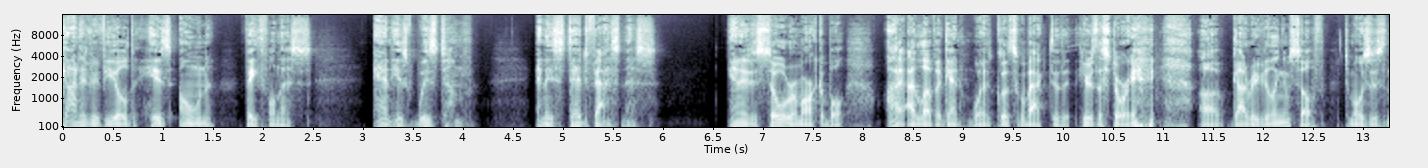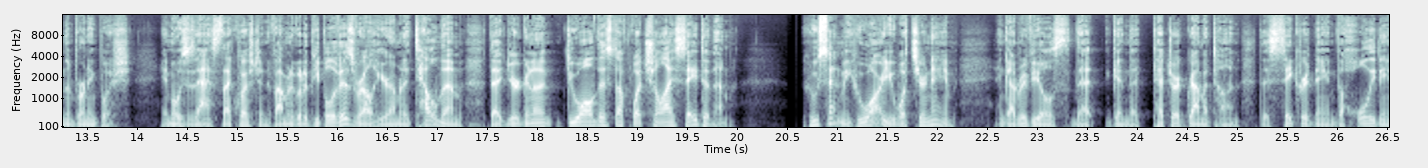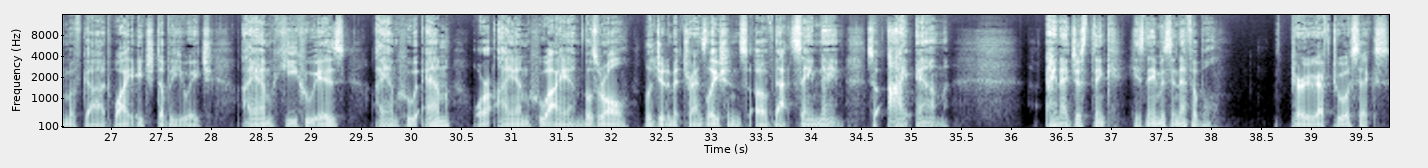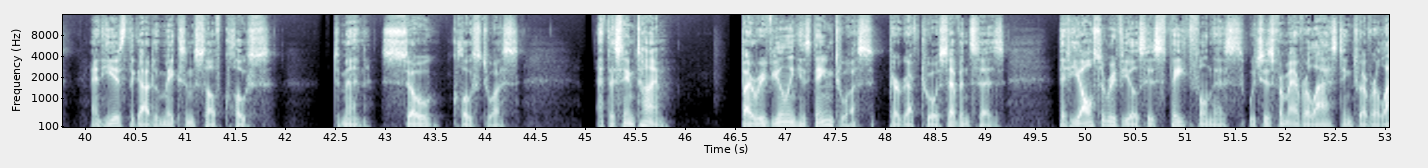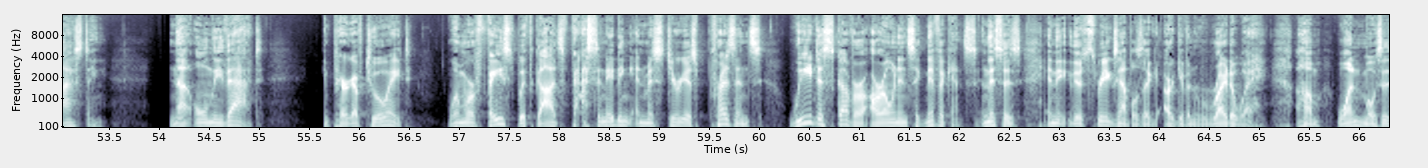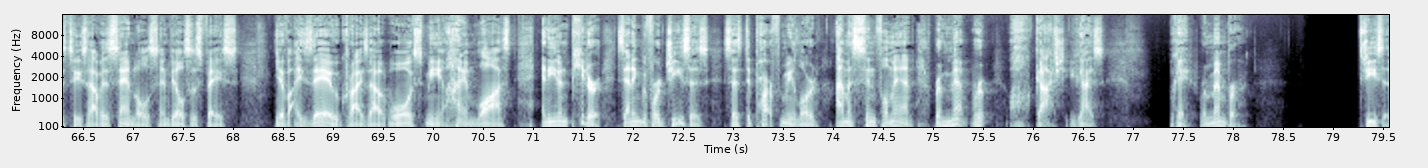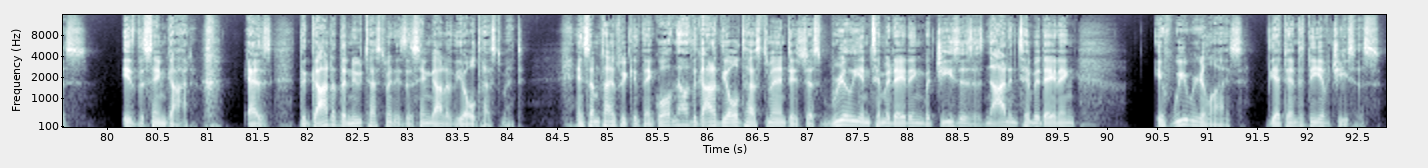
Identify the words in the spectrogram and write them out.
God has revealed His own faithfulness and His wisdom and His steadfastness. And it is so remarkable. I, I love again. What, let's go back to the, here's the story of God revealing Himself to Moses in the burning bush. And Moses asked that question: If I'm going to go to people of Israel here, I'm going to tell them that you're going to do all this stuff. What shall I say to them? Who sent me? Who are you? What's your name? And God reveals that again, the Tetragrammaton, the sacred name, the holy name of God, YHWH. I am He who is. I am who am, or I am who I am. Those are all legitimate translations of that same name. So I am. And I just think his name is ineffable. Paragraph 206. And he is the God who makes himself close to men, so close to us. At the same time, by revealing his name to us, paragraph 207 says that he also reveals his faithfulness, which is from everlasting to everlasting. Not only that, in paragraph 208, when we're faced with God's fascinating and mysterious presence, we discover our own insignificance. And this is, and there's three examples that are given right away. Um, one, Moses takes off his sandals and veils his face. You have Isaiah who cries out, Woe is me, I am lost. And even Peter, standing before Jesus, says, Depart from me, Lord, I'm a sinful man. Remember, oh gosh, you guys, okay, remember, Jesus is the same God as the God of the New Testament is the same God of the Old Testament. And sometimes we can think, well, no, the God of the Old Testament is just really intimidating, but Jesus is not intimidating. If we realize the identity of Jesus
